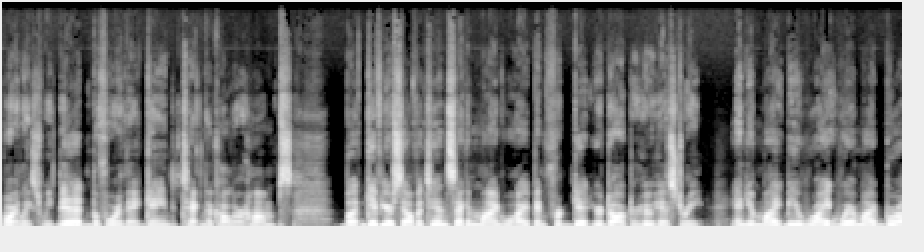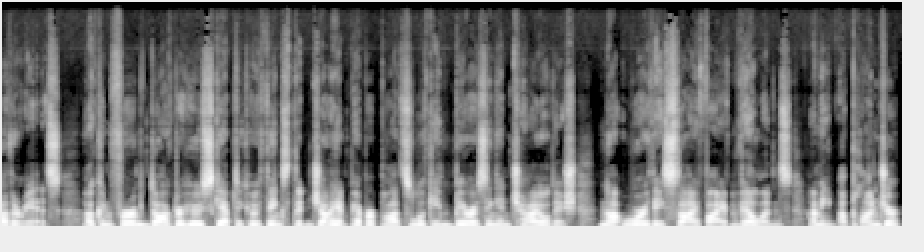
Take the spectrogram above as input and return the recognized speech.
or at least we did before they gained Technicolor humps. But give yourself a 10 second mind wipe and forget your Doctor Who history, and you might be right where my brother is, a confirmed Doctor Who skeptic who thinks the giant pepper pots look embarrassing and childish, not worthy sci fi villains. I mean, a plunger?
